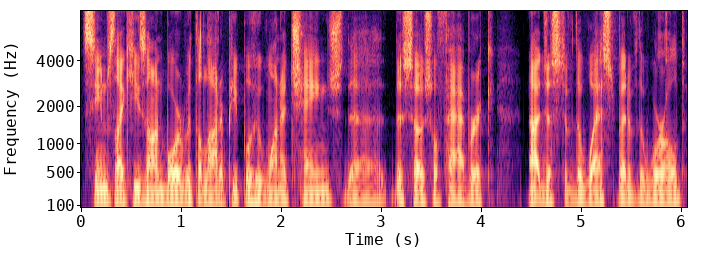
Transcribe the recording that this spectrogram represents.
It seems like he's on board with a lot of people who want to change the the social fabric, not just of the West but of the world.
